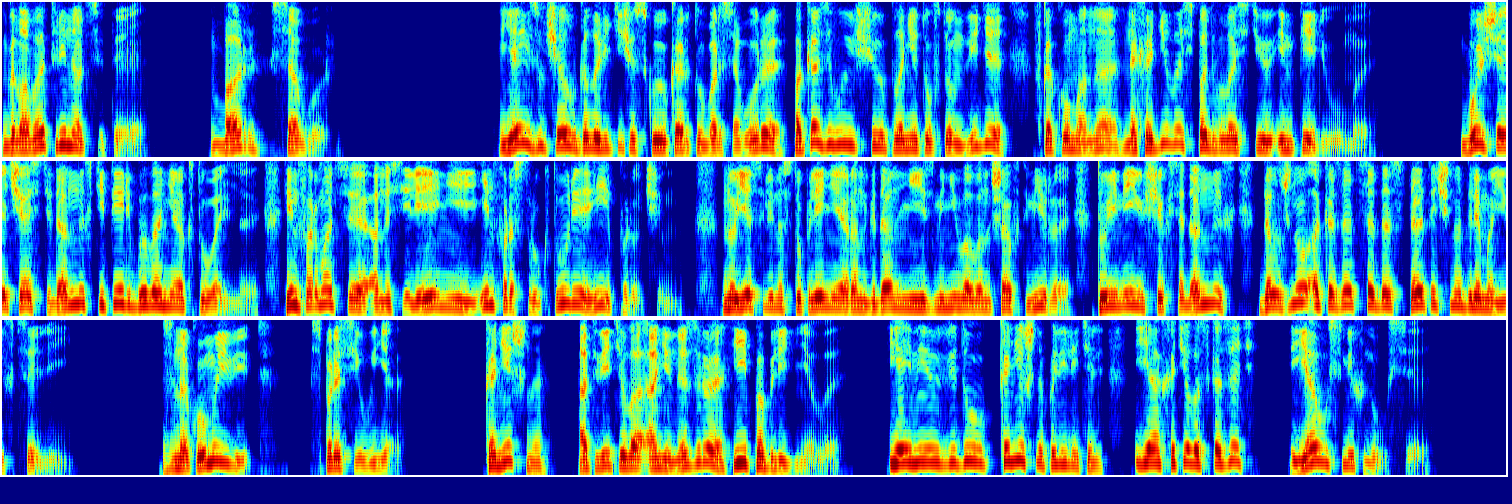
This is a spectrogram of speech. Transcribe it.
Глава 13. Бар Савор. Я изучал гололитическую карту Барсавора, показывающую планету в том виде, в каком она находилась под властью Империума. Большая часть данных теперь была неактуальна. Информация о населении, инфраструктуре и прочем. Но если наступление Рангдан не изменило ландшафт мира, то имеющихся данных должно оказаться достаточно для моих целей. «Знакомый вид?» – спросил я. «Конечно», – ответила Анинезра и побледнела. «Я имею в виду, конечно, повелитель. Я хотела сказать...» Я усмехнулся.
